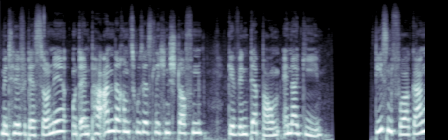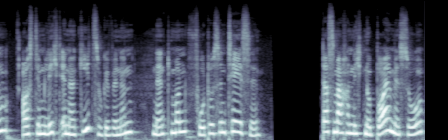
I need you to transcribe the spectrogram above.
Mit Hilfe der Sonne und ein paar anderen zusätzlichen Stoffen gewinnt der Baum Energie. Diesen Vorgang, aus dem Licht Energie zu gewinnen, nennt man Photosynthese. Das machen nicht nur Bäume so,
